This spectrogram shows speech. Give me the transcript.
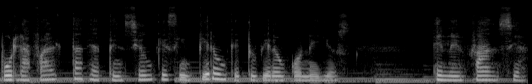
por la falta de atención que sintieron que tuvieron con ellos en la infancia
